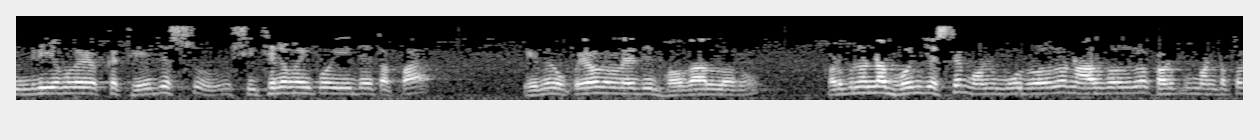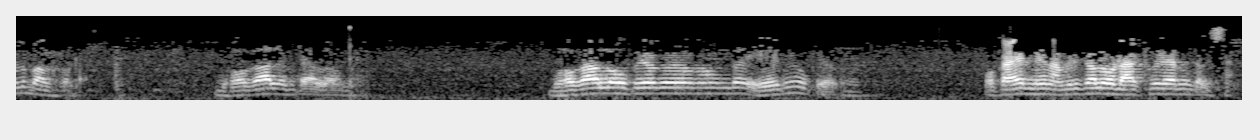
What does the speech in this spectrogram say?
ఇంద్రియముల యొక్క తేజస్సు శిథిలమైపోయేదే తప్ప ఏమీ ఉపయోగం లేదు ఈ భోగాల్లోనూ. కడుపు నిండా భోజనం చేస్తే మొన్న మూడు రోజులు నాలుగు రోజులు కడుపు మంటతో బాధపడాలి. భోగాలంటే అలా ఉన్నాయి. భోగాల్లో ఉపయోగం ఏమైనా ఉందో? ఏమీ ఉపయోగం ఒక ఆయన నేను అమెరికాలో డాక్టర్ గారిని కలిశాను.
